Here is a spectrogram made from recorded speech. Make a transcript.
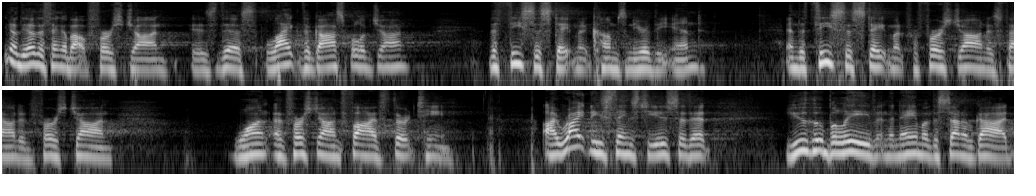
You know, the other thing about First John is this like the Gospel of John, the thesis statement comes near the end. And the thesis statement for First John is found in First John 1, uh, 1 John 5 13. I write these things to you so that you who believe in the name of the Son of God,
